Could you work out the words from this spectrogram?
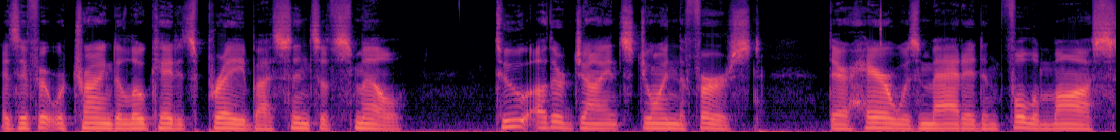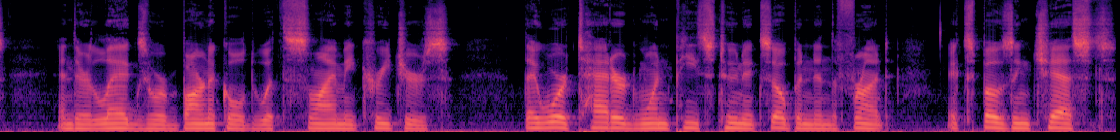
as if it were trying to locate its prey by sense of smell. Two other giants joined the first. Their hair was matted and full of moss, and their legs were barnacled with slimy creatures. They wore tattered one piece tunics opened in the front, exposing chests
